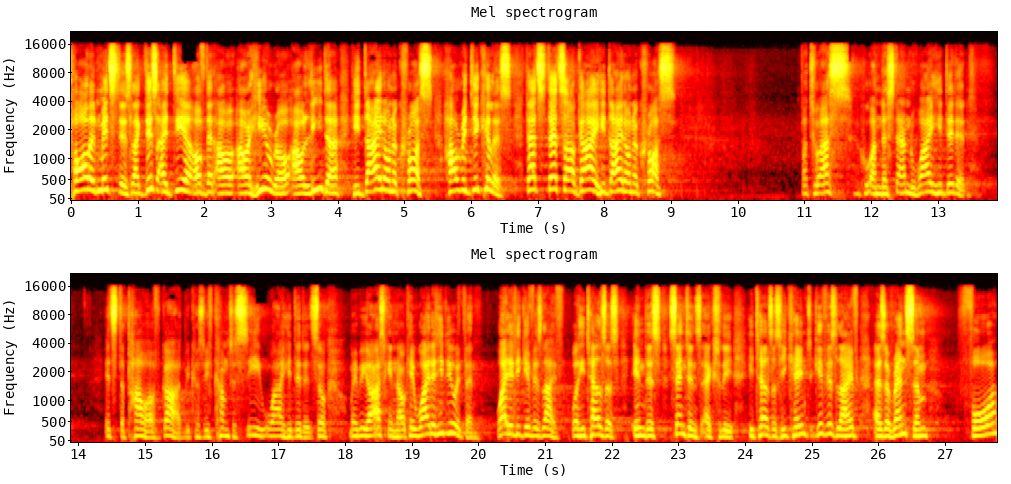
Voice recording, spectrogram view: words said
Paul admits this, like this idea of that our, our hero, our leader, he died on a cross. How ridiculous. That's, that's our guy, he died on a cross. But to us who understand why he did it, it's the power of God because we've come to see why he did it. So maybe you're asking now, okay, why did he do it then? Why did he give his life? Well, he tells us in this sentence, actually, he tells us he came to give his life as a ransom for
